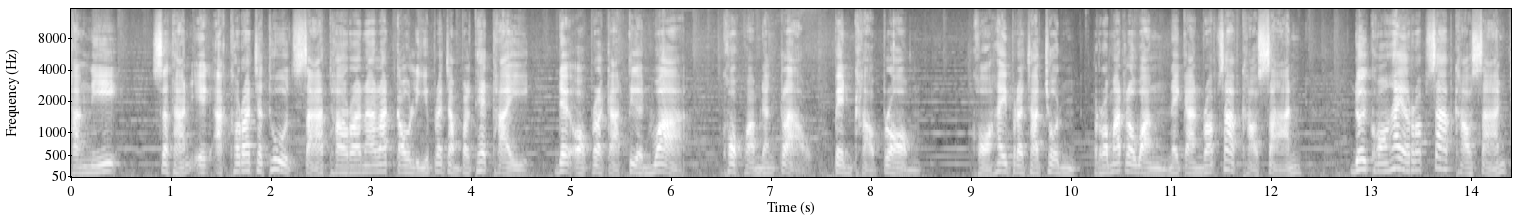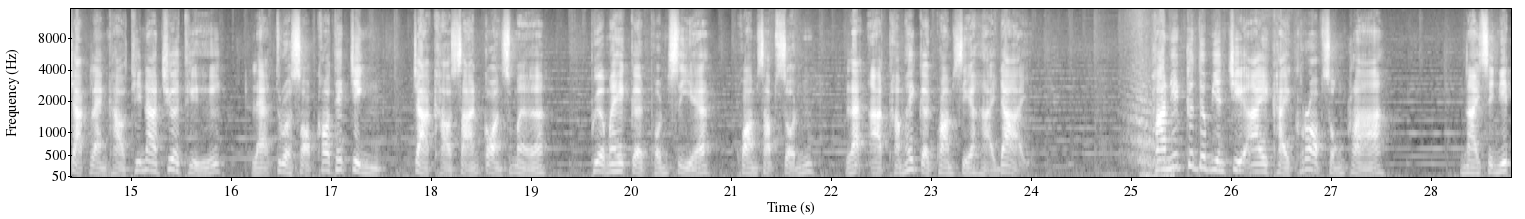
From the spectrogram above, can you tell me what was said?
ทั้งนี้สถานเอกอัครราชทูตสาธารณรัฐเกาหลีประจำประเทศไทย ได้ออกประกาศเตือนว่า ข้อความดังกล่าวเป็นข่าวปลอม ขอให้ประชาชนระมัดระวังในการรับทราบข่าวสาร โดยขอให้รับทราบข่าวสารจากแหล่งข่าวที่น่าเชื่อถือ และตรวจสอบข้อเท็จจริง จากข่าวสารก่อนเสมอ เพื่อไม่ให้เกิดผลเสีย ความสับสน และอาจทำให้เกิดความเสียหายได้ พาณิชย์ขึ้นทะเบียน GI ไข่ครอบสงขลานายสนิท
